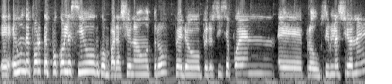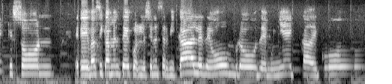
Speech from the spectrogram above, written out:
Eh, es un deporte poco lesivo en comparación a otros, pero, pero sí se pueden eh, producir lesiones que son eh, básicamente con lesiones cervicales, de hombro, de muñeca, de codo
